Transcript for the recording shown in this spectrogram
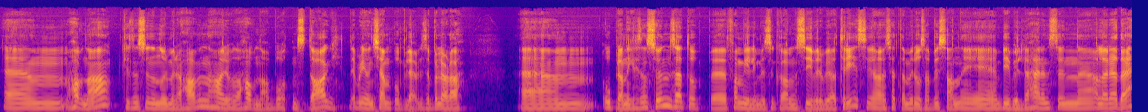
Um, havna, Kristiansund og Nordmøre havn har jo da havna båtens dag. Det blir jo en kjempeopplevelse på lørdag. Um, Operaen i Kristiansund setter opp uh, familiemusikalen 'Syver og Beatrice'. Vi har jo sett dem i rosa bussene i bybildet her en stund uh, allerede.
